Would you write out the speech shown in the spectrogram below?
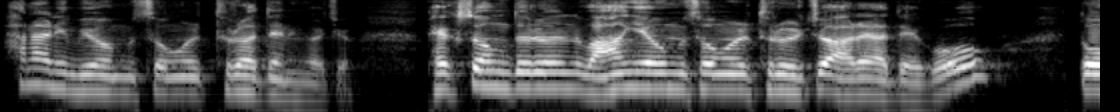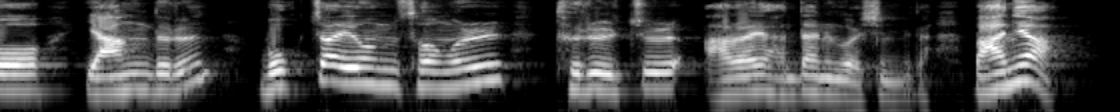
하나님의 음성을 들어야 되는 거죠. 백성들은 왕의 음성을 들을 줄 알아야 되고 또 양들은 목자의 음성을 들을 줄 알아야 한다는 것입니다. 만약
